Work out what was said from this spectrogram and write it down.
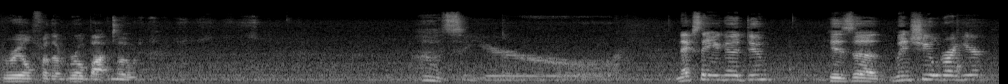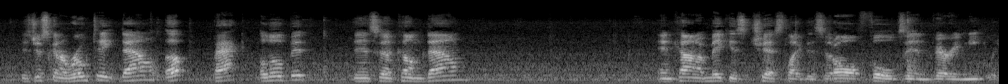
grill for the robot mode. Let's see here. Next thing you're going to do, his uh, windshield right here is just going to rotate down, up, back a little bit. Then it's going to come down and kind of make his chest like this. It all folds in very neatly.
